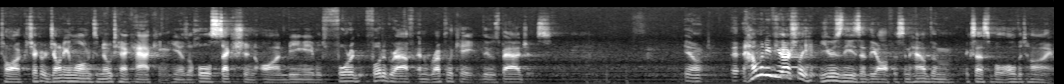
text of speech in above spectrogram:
talk, check out Johnny Long's No Tech Hacking. He has a whole section on being able to photo photograph and replicate those badges. You know, how many of you actually use these at the office and have them accessible all the time?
